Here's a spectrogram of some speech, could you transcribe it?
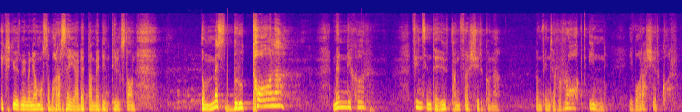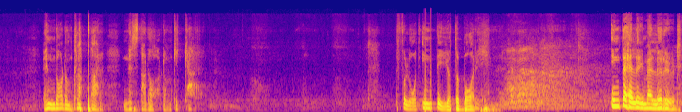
excuse me, men jag måste bara säga detta med din tillstånd. De mest brutala människor finns inte utanför kyrkorna. De finns rakt in i våra kyrkor. En dag de klappar, nästa dag de kickar. Förlåt, inte i Göteborg. Inte heller i Mellerud.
